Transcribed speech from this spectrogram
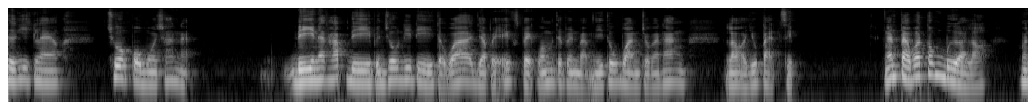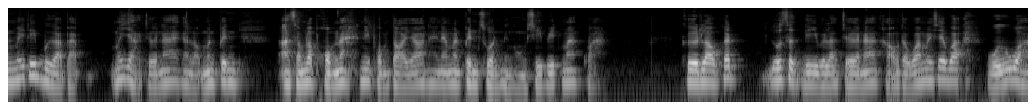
ถึงอีกแล้ว ช่วงโปรโมชั่นอะ ดีนะครับ ดีเป็นช่วงที่ดี แต่ว่าอย่าไป expect ว่ามันจะเป็นแบบนี้ทุกวันจนกระทั่งเราอายุ 80 งั้นแปลว่าต้องเบื่อเหรอ มันไม่ได้เบื่อแบบไม่อยากเจอหน้ากันหรอก มันเป็นสำหรับผมนะนี่ผมต่อยอดให้นะ มันเป็นส่วนหนึ่งของชีวิตมากกว่า คือเราก็รู้สึกดีเวลาเจอหน้าเขา แต่ว่าไม่ใช่ว่าหวือหวา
